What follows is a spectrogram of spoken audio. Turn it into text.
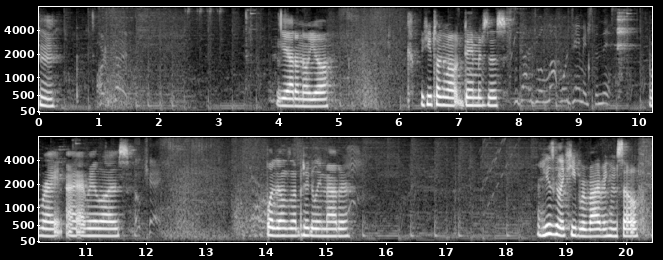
Hmm. Yeah, I don't know, y'all. We keep talking about damage this. We gotta do a lot more damage this. Right, I, I realize. But it doesn't particularly matter. And He's gonna keep reviving himself.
